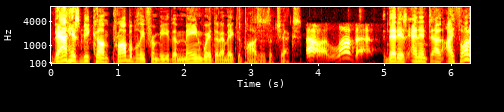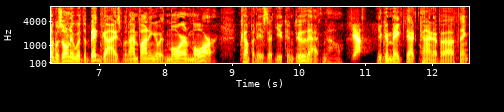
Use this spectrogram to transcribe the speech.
That has become probably for me the main way that I make deposits of checks. Oh, I love that. That is, and it, uh, I thought it was only with the big guys, but I'm finding it with more and more companies that you can do that now. Yeah. You can make that kind of a thing.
